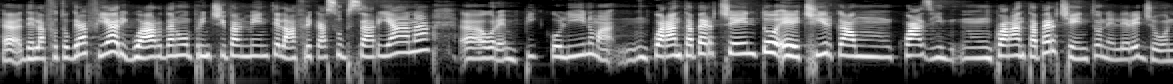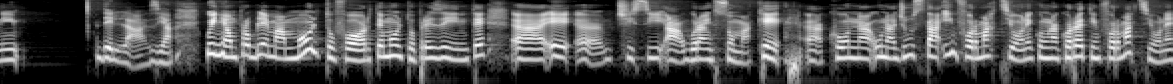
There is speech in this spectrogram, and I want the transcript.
eh, della fotografia, riguardano principalmente l'Africa subsahariana, eh, ora in piccolino, ma un 40% e circa un, quasi un 40% nelle regioni dell'Asia. Quindi è un problema molto forte, molto presente eh, e eh, ci si augura insomma che eh, con una giusta informazione, con una corretta informazione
